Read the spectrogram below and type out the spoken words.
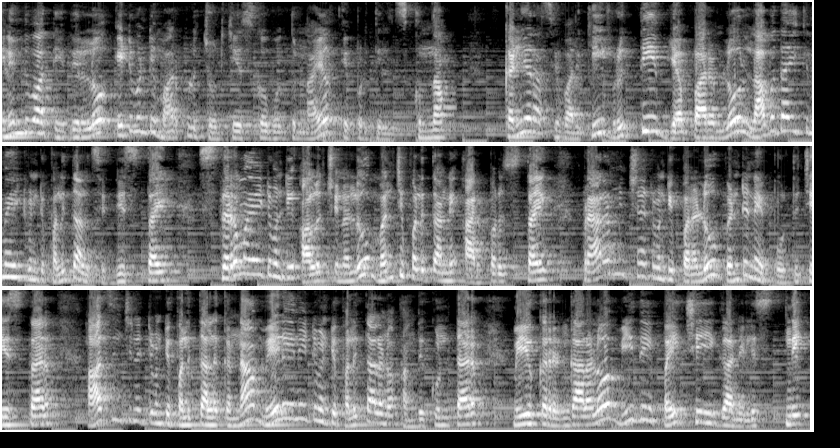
ఎనిమిదవ తేదీలలో ఎటువంటి మార్పులు చోటు చేసుకోబోతున్నాయో ఇప్పుడు తెలుసుకుందాం. కన్యరాశి వారికి వృత్తి వ్యాపారంలో లాభదాయకమైనటువంటి ఫలితాలు సిద్ధిస్తాయి. స్థిరమైనటువంటి ఆలోచనలు మంచి ఫలితాన్ని ఏర్పరుస్తాయి. ప్రారంభించినటువంటి పనులు వెంటనే పూర్తి చేస్తారు. ఆశించినటువంటి ఫలితాల కన్నా మేలైనటువంటి ఫలితాలను అందుకుంటారు. మీ యొక్క రంగాలలో మీదే పై చేయిగా నిలుస్తుంది.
